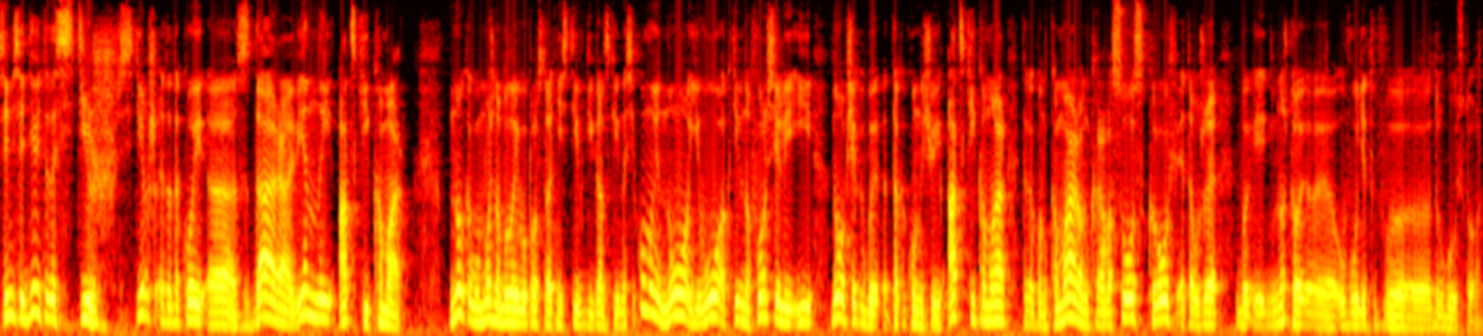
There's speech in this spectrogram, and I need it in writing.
79 это стирж. Стирж это такой э, здоровенный адский комар. Но как бы можно было его просто отнести в гигантские насекомые, но его активно форсили и, ну вообще как бы, так как он еще и адский комар, так как он комар, он кровосос, кровь, это уже как бы, немножко э, уводит в э, другую сторону.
